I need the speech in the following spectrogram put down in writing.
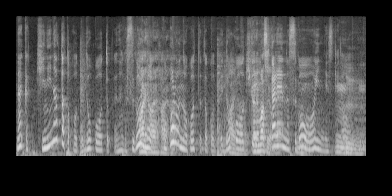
なんか気になったとこってどことかなんかすごいの、はいはいはいはい。心に残ったとこってどはいはい。こって聞かれますよね。聞かれるのすごい多いんですけど、うん。うん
